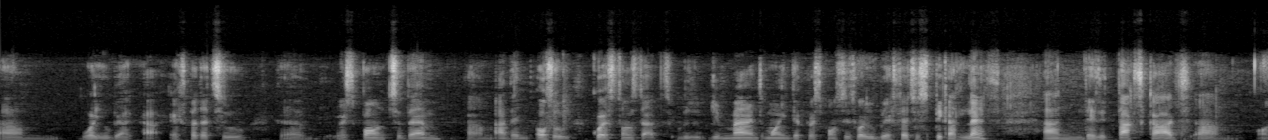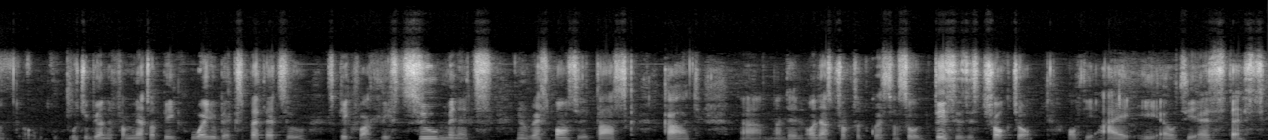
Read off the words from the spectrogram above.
um, where you'll be uh, expected to uh, respond to them um, and then also questions that will demand more in-depth responses where you'll be expected to speak at length. And there's a task card um, on, which will be on a familiar topic where you'll be expected to speak for at least two minutes in response to the task card um, and then other structured questions. So this is the structure of the IELTS test.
